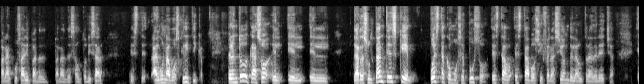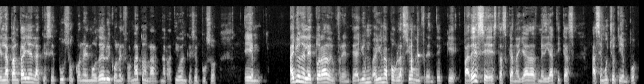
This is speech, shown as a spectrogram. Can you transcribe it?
para acusar y para, para desautorizar este, alguna voz crítica. Pero en todo caso, el, el, el, la resultante es que, puesta como se puso esta, esta vociferación de la ultraderecha, en la pantalla en la que se puso, con el modelo y con el formato narrativo en que se puso, eh, hay un electorado enfrente, hay, un, hay una población enfrente que padece estas canalladas mediáticas hace mucho tiempo,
